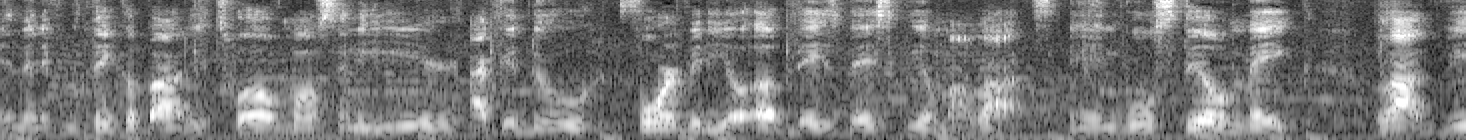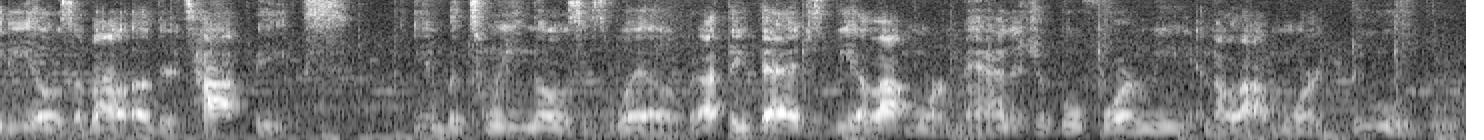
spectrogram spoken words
And then if you think about it, 12 months in a year, I could do four video updates basically of my locks. And we'll still make lock videos about other topics in between those as well. But I think that'd just be a lot more manageable for me and a lot more doable.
